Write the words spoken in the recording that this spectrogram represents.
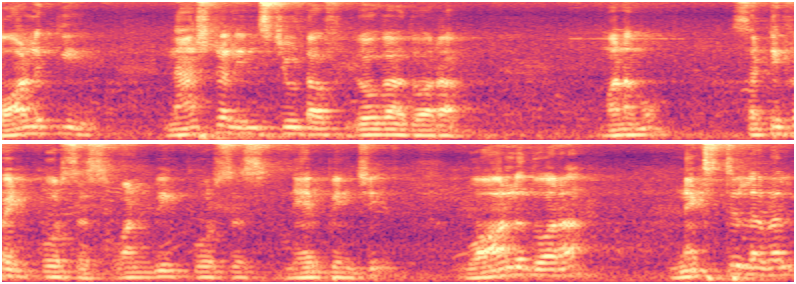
వాళ్ళకి నేషనల్ ఇన్స్టిట్యూట్ ఆఫ్ యోగా ద్వారా మనము certified courses one week courses నేర్పించి వాళ్ళ ద్వారా నెక్స్ట్ లెవెల్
